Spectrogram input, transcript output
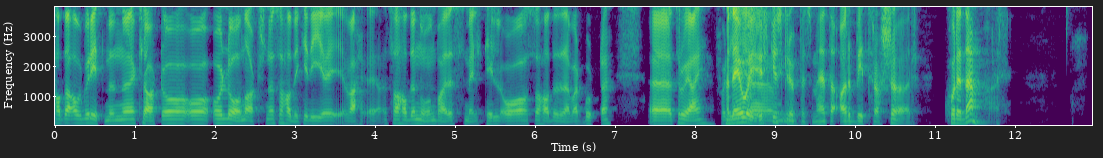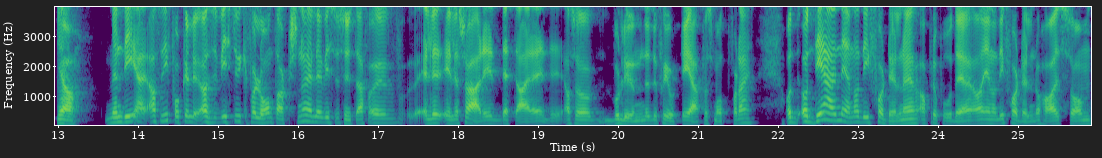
hadde algoritmene klart å, å, å, låne aksjene, så hadde ikke de Så hadde noen bare smelt til, og så hadde det vært borte. Uh, tror jeg. Fordi, men det er jo ei eh, yrkesgruppe som heter arbitrasjør. Hvor er dem her? Ja, men de, altså de ikke, altså hvis du ikke får lånt aksjene, eller hvis du syns det er for Eller, eller så er det dette er, altså Volumene du får gjort de er for smått for deg. Og, og det er en av de fordelene apropos det, en av de fordelene du har som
